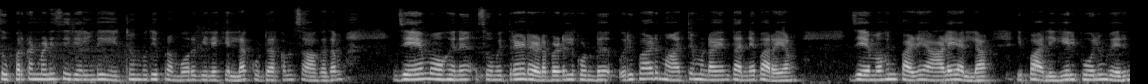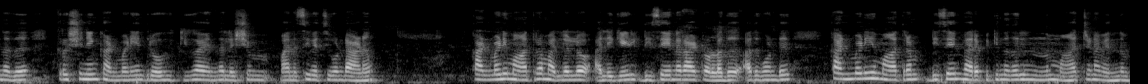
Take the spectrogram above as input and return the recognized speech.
സൂപ്പർ കൺമണി സീരിയലിന്റെ ഏറ്റവും പുതിയ പ്രമോ റിവ്യൂയിലേക്ക് എല്ലാ കൂട്ടുകാർക്കും സ്വാഗതം. ജയമോഹന് സുമിത്രയുടെ ഇടപെടൽ കൊണ്ട് ഒരുപാട് മാറ്റമുണ്ടായെന്ന് തന്നെ പറയാം. ജയമോഹൻ പഴയ ആളെയല്ല ഇപ്പോൾ അലികയിൽ പോലും വരുന്നത് കൃഷ്ണനെയും കൺമണിയും ദ്രോഹിക്കുക എന്ന ലക്ഷ്യം മനസ്സിൽ വെച്ചുകൊണ്ടാണ്. കൺമണി മാത്രമല്ലല്ലോ അലികയിൽ ഡിസൈനറായിട്ടുള്ളത്. അതുകൊണ്ട് കൺമണിയെ മാത്രം ഡിസൈൻ വരപ്പിക്കുന്നതിൽ നിന്നും മാറ്റണമെന്നും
